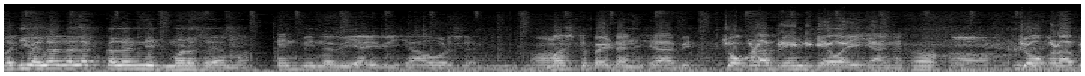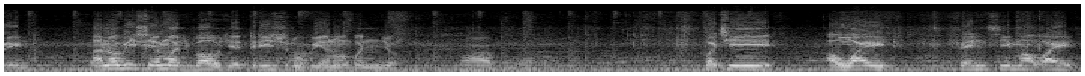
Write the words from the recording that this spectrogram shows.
બધી અલગ અલગ કલરની જ મળશે એમાં. એન બી નવી આવી છે આ વર્ષે. મસ્ત પેટર્ન છે આ બી. ચોકડા પ્રિન્ટ કહેવાય છે આને. ચોકડા પ્રિન્ટ આનો બી સેમ જ ભાવ છે ત્રીસ રૂપિયાનો પંજો. વાહ ભાઈ વાહ. પછી આ વ્હાઈટ ફેન્સીમાં વ્હાઈટ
